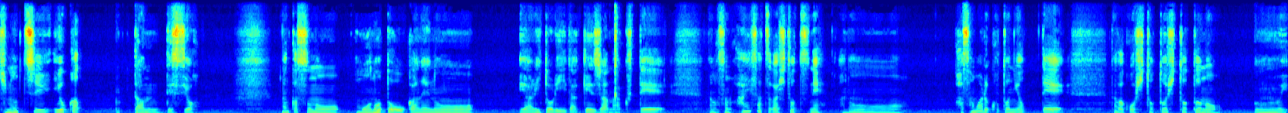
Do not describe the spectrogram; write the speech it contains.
気持ち良かったんですよ。なんかその、物とお金のやりとりだけじゃなくて、なんかその挨拶が一つね、あのー、挟まることによって、なんかこう人と人との、うん、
